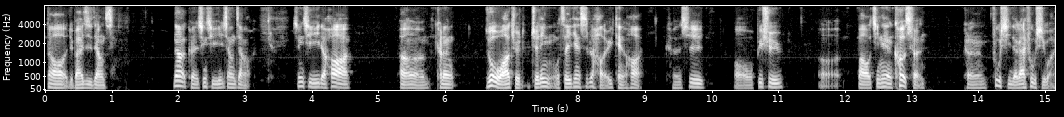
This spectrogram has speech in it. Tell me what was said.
到礼拜日这样子，那可能星期一像这样，星期一的话，呃，可能如果我要决决定我这一天是不是好的一天的话，可能是哦，我必须呃把我今天的课程可能复习的该复习完，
